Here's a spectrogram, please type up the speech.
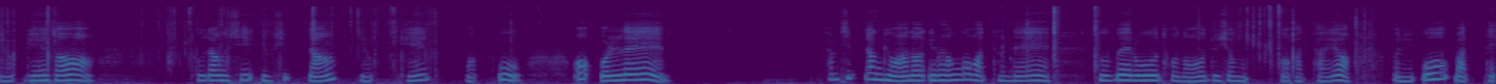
이렇게 해서 두 장씩 60장 이렇게 왔고 어 원래 30장 교환하기로 한 것 같은데 두 배로 더 넣어주신 것 같아요. 그리고 마테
